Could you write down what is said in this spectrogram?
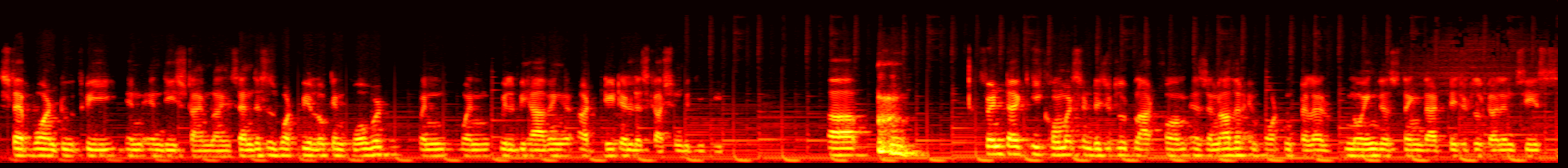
Step one, two, three in in these timelines, and this is what we're looking forward when when we'll be having a detailed discussion with you people. Uh, fintech, e-commerce, and digital platform is another important pillar. Knowing this thing that digital currencies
